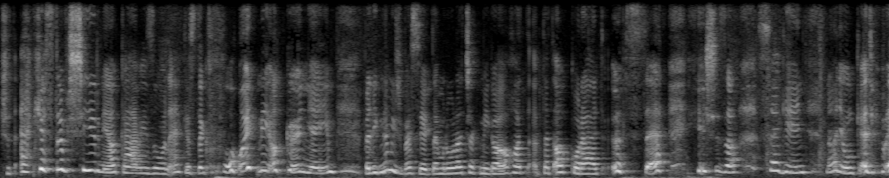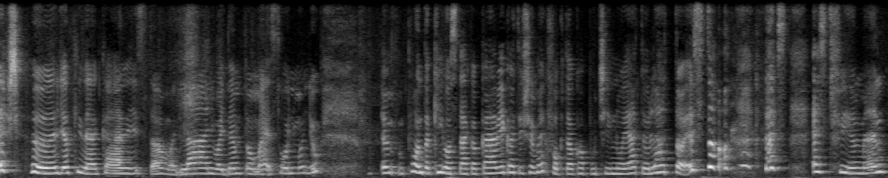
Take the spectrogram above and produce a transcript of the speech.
És ott elkezdtem sírni a kávézón, elkezdtek folyni a könnyeim, pedig nem is beszéltem róla, csak még a hat, tehát akkor állt össze, és ez a szegény, nagyon kedves hölgy, akivel kávéztam, vagy lány, vagy nem tudom már ezt hogy mondjuk, pont a kihozták a kávékat, és ő megfogta a kapucsinóját, ő látta ezt, a, ezt, ezt filmen,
